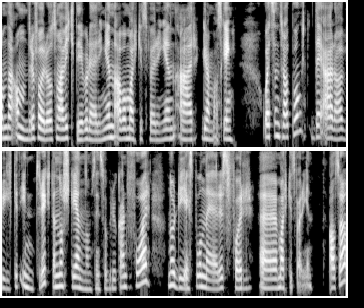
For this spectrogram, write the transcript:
om det er andre forhold som er viktige i vurderingen av om markedsføringen er grønnvasking. Og et sentralt punkt det er da hvilket inntrykk den norske gjennomsnittsforbrukeren får når de eksponeres for eh, markedsføringen. Altså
